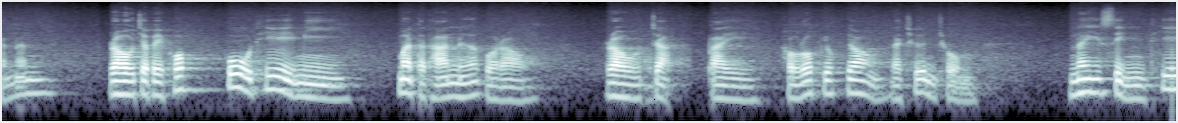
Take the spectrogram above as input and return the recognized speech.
ชั้นนั้น เราจะไปพบผู้ที่มีมาตรฐานเหนือกว่าเรา เราจะไปเคารพยกย่องและชื่นชม ในสิ่งที่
